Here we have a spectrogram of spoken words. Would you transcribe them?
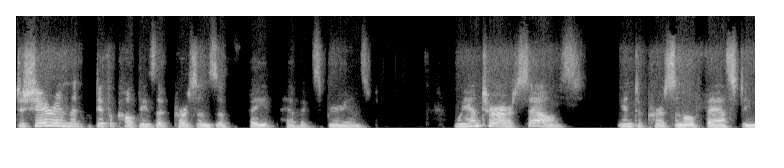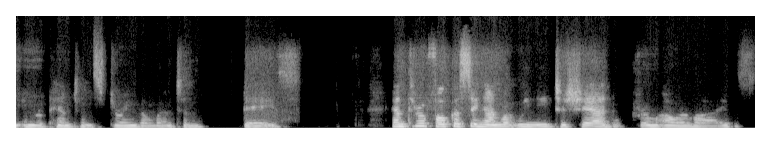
To share in the difficulties that persons of faith have experienced, we enter ourselves into personal fasting and repentance during the Lenten days. And through focusing on what we need to shed from our lives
